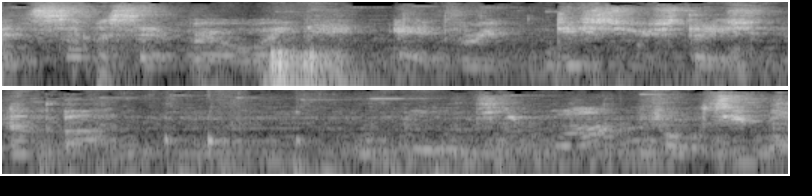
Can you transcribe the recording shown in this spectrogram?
and Somerset Railway, every disused station number 41. 41.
